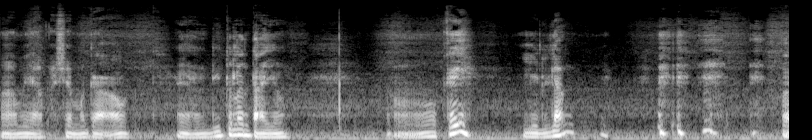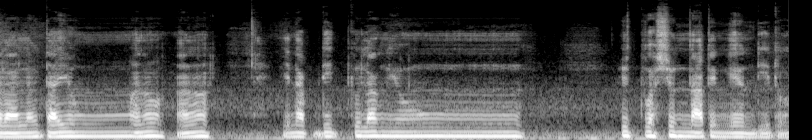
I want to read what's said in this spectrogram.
mamaya pa siya mag-out Ayan, dito lang tayo. Okay. Yun lang. Wala lang tayong ano, ano, in-update ko lang yung sitwasyon natin ngayon dito.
